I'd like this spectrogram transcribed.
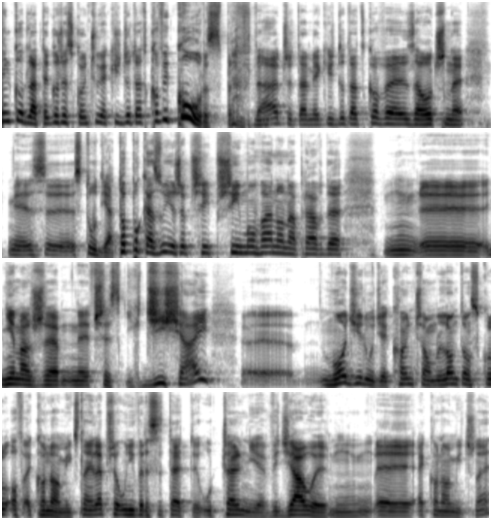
E, e, tylko dlatego, że skończył jakiś dodatkowy kurs, prawda? Mhm. Czy tam jakieś dodatkowe zaoczne e, studia. To pokazuje, że przyjmowano naprawdę mm, niemalże wszystkich. Dzisiaj młodzi ludzie kończą London School of Economics, najlepsze uniwersytety, uczelnie, wydziały mm, e, ekonomiczne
